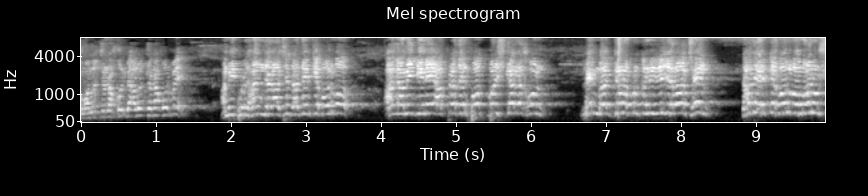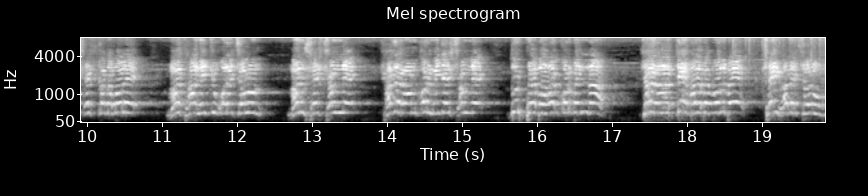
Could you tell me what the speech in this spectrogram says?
সমালোচনা করবে, আলোচনা করবে। আমি প্রধান যারা আছে, তাদেরকে বলব, আগামী দিনে আপনাদের পথ পরিষ্কার রাখুন। মেম্বার জনপ্রতিনিধি যারা আছেন তাদেরকে বলব, মানুষ শেষ কথা বলে, মাথা নিচু করে চলুন। মানুষের সঙ্গে, সাধারণ কর্মীদের সঙ্গে দুর্ব্যবহার করবেন না। যারা যেভাবে বলবে, সেইভাবে চলুন।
